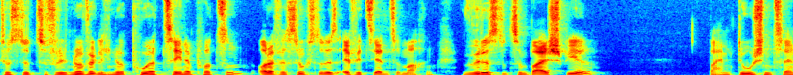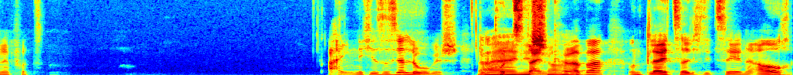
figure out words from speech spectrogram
tust du zu früh nur wirklich nur pur Zähne putzen oder versuchst du das effizient zu machen? Würdest du zum Beispiel beim Duschen Zähne putzen? Eigentlich ist es ja logisch. Du putzt Eigentlich deinen schon. Körper und gleichzeitig die Zähne auch.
